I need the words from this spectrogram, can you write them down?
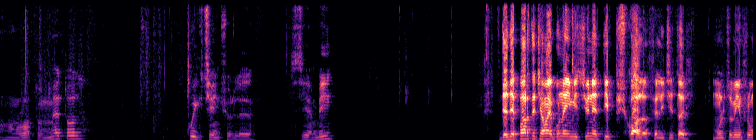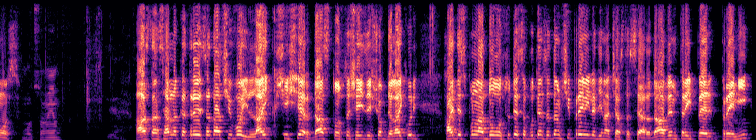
Am luat un metod. Quick change-urile CMB. De departe cea mai bună emisiune tip școală. Felicitări! Mulțumim frumos! Mulțumim. Asta înseamnă că trebuie să dați și voi like și share. Dați 168 de like-uri. Haideți până la 200 să putem să dăm și premiile din această seară. Da? Avem 3 premii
